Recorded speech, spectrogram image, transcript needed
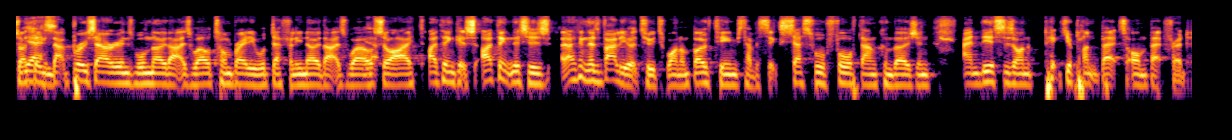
So I Yes. think that Bruce Arians will know that as well. Tom Brady will definitely know that as well. Yeah. So I, I think it's, I think this is, I think there's value at two to one on both teams to have a successful fourth down conversion. And this is on pick your punt bets on Betfred.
